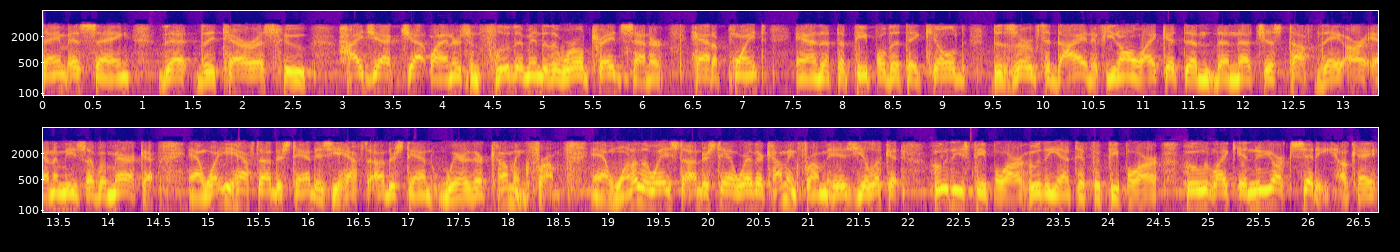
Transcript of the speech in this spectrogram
same as saying that the terrorists who hijacked jetliners and flew them into the World Trade Center had a point, and that the people that they killed deserve to die. And if you don't like it, then then that's just tough. They are enemies of America. And what you have to understand is you have to understand where they're coming from. And one of the ways to understand where they're coming from is you look at who these people are, who the Antifa people are, who, like in New York City, okay,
